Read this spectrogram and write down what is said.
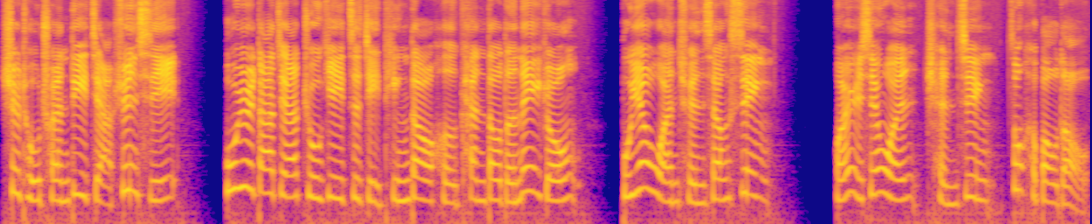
试图传递假讯息，呼吁大家注意自己听到和看到的内容，不要完全相信。环宇新闻陈静综合报道。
